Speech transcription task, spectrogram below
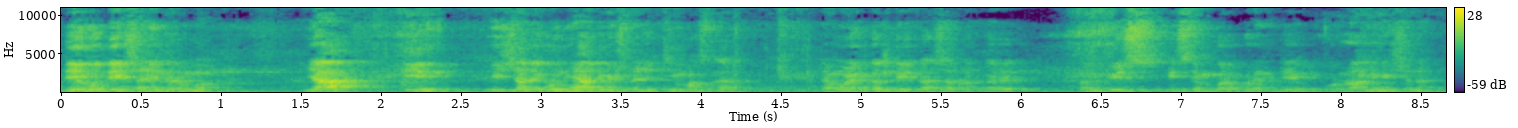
देव देश आणि धर्म या तीन विषयाला घेऊन या अधिवेशनाची थीम असणार. त्यामुळे एकंदरीत अशा प्रकारे पंचवीस डिसेंबर पर्यंत हे पूर्ण अधिवेशन आहे.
